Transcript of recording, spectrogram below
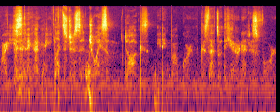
Why are you sitting on me? Let's just enjoy some dogs eating popcorn because that's what the internet is for.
